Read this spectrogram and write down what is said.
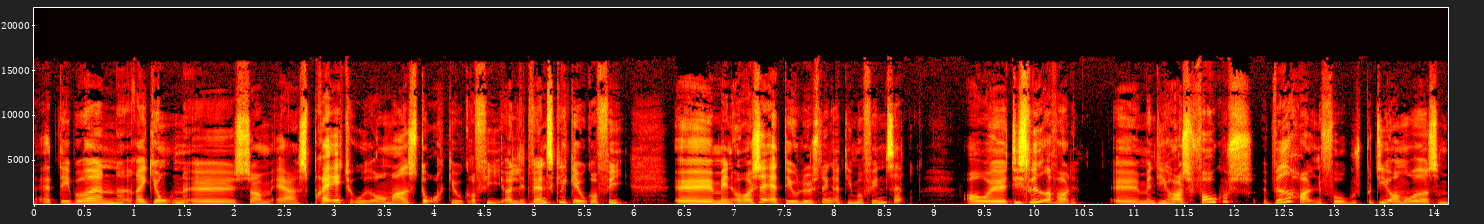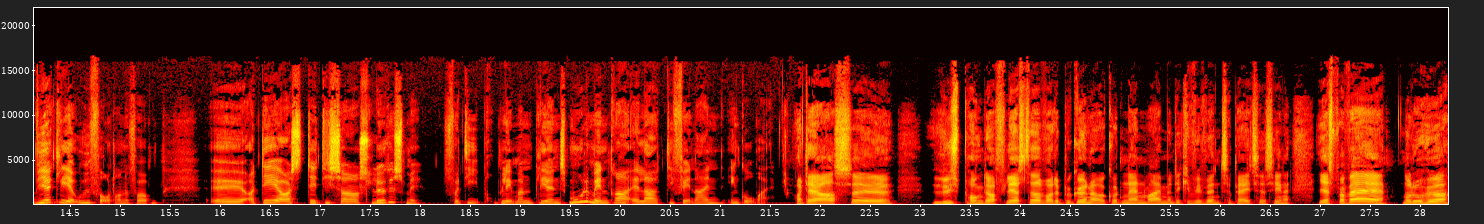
at det er både en region, øh, som er spredt ud over meget stor geografi og lidt vanskelig geografi, øh, men også, at det er jo løsninger, de må finde selv. Og øh, de slider for det. Øh, men de har også fokus, vedholdende fokus på de områder, som virkelig er udfordrende for dem. Øh, og det er også det, de så også lykkes med, fordi problemerne bliver en smule mindre, eller de finder en, en god vej. Og der er også øh, lyspunkter flere steder, hvor det begynder at gå den anden vej, men det kan vi vende tilbage til senere. Jesper, hvad, når du hører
